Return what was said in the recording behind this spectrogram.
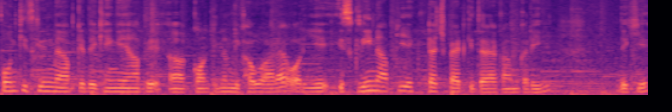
फ़ोन की स्क्रीन में आपके देखेंगे, यहाँ पे कॉन्टिनम लिखा हुआ आ रहा है और ये स्क्रीन आपकी एक टच पैड की तरह काम करेगी। देखिए।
